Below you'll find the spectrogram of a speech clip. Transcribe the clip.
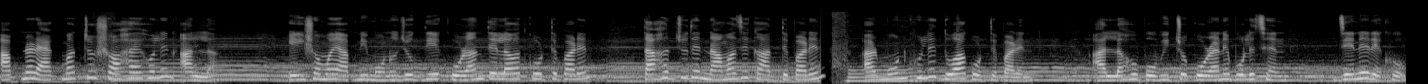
আপনার একমাত্র সহায় হলেন আল্লাহ। এই সময় আপনি মনোযোগ দিয়ে কোরআন তেলাওয়াত করতে পারেন তাহাজ্জুদের নামাজে কাঁদতে পারেন আর মন খুলে দোয়া করতে পারেন। আল্লাহ পবিত্র কোরআনে বলেছেন, জেনে রেখো,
